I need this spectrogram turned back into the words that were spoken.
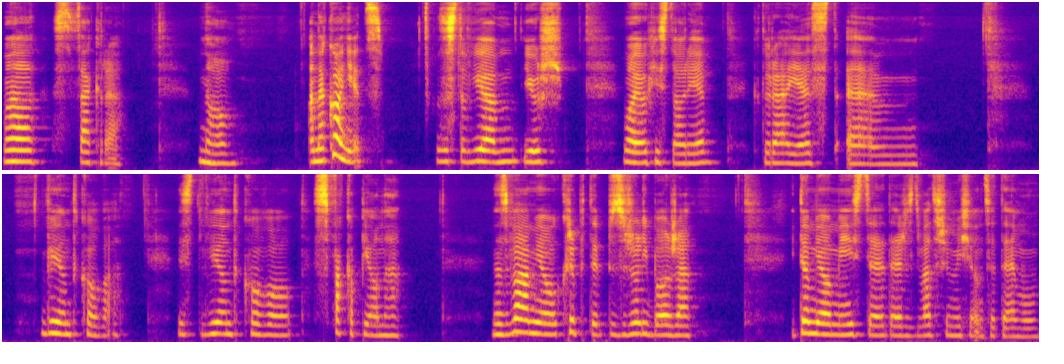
Ma sakra. No. A na koniec zostawiłam już moją historię która jest um, wyjątkowa. Jest wyjątkowo sfakapiona. Nazwałam ją Kryptyp z Żoliborza. I to miało miejsce też z 2-3 miesiące temu.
